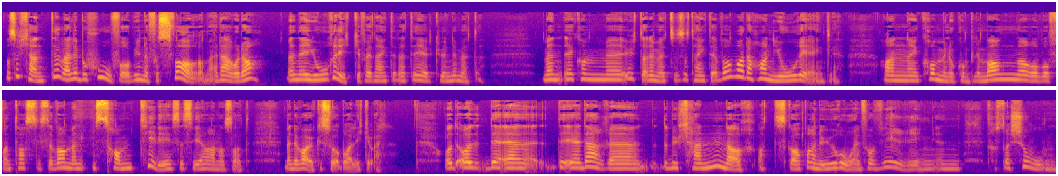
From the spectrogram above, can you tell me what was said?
Og så kjente jeg veldig behov for å begynne å forsvare meg der og da. Men jeg gjorde det ikke, for jeg tenkte dette er et kundemøte. Men jeg kom eh, ut av det møtet så tenkte jeg hva var det han gjorde egentlig? Han kom med noen komplimenter og hvor fantastisk det var, men samtidig så sier han også at men det var jo ikke så bra likevel. Og, og det, er, det, er, der eh, du kjenner at det skaper en uro, en forvirring, en frustrasjon.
